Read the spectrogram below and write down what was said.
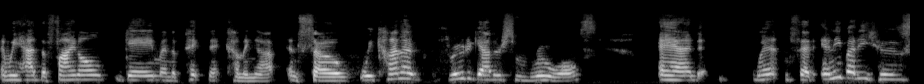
and we had the final game and the picnic coming up. And so we kind of threw together some rules and went and said anybody whose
